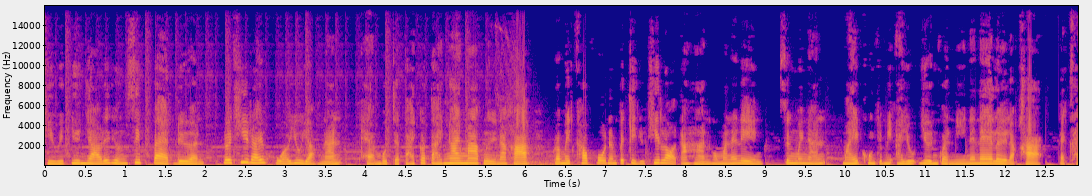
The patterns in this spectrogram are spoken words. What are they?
ชีวิตยืนยาวได้ถึง 18 เดือน โดยที่ไร้หัวอยู่อย่างนั้น แถมบทจะตายก็ตายง่ายมากเลยนะคะเพราะเม็ดข้าวโพดนั้นไปติดอยู่ที่หลอดอาหารของมันนั่นเอง ซึ่งไม่งั้นไม้คงจะมีอายุยืนกว่านี้แน่ ๆ เลยล่ะค่ะ แต่ใคร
